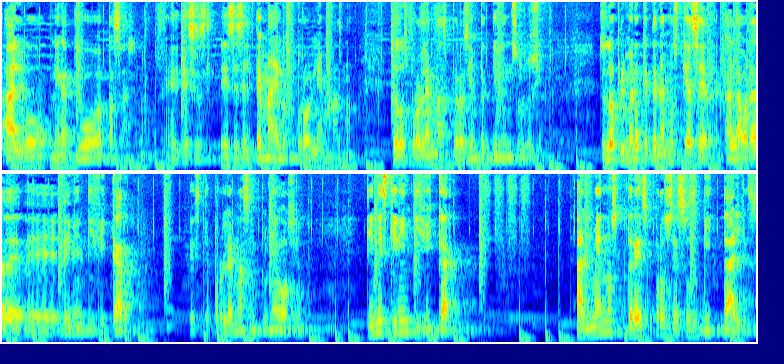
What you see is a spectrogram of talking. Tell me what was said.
algo negativo va a pasar. E-, ese, es, el tema de los problemas. ¿no? Son los problemas, pero siempre tienen solución. Entonces lo primero que tenemos que hacer a la hora de, identificar este, problemas en tu negocio, tienes que identificar al menos tres procesos vitales.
